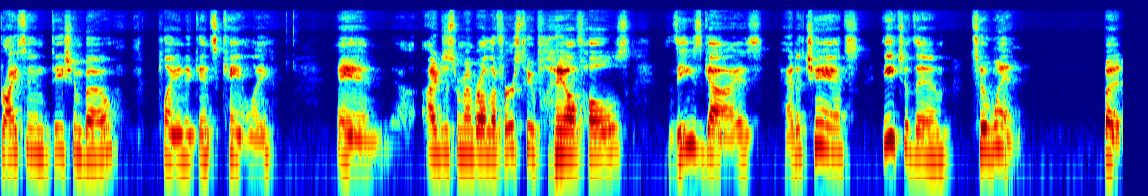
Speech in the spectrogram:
Bryson DeChambeau playing against Cantlay, and I just remember on the first two playoff holes, these guys had a chance, each of them, to win. But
